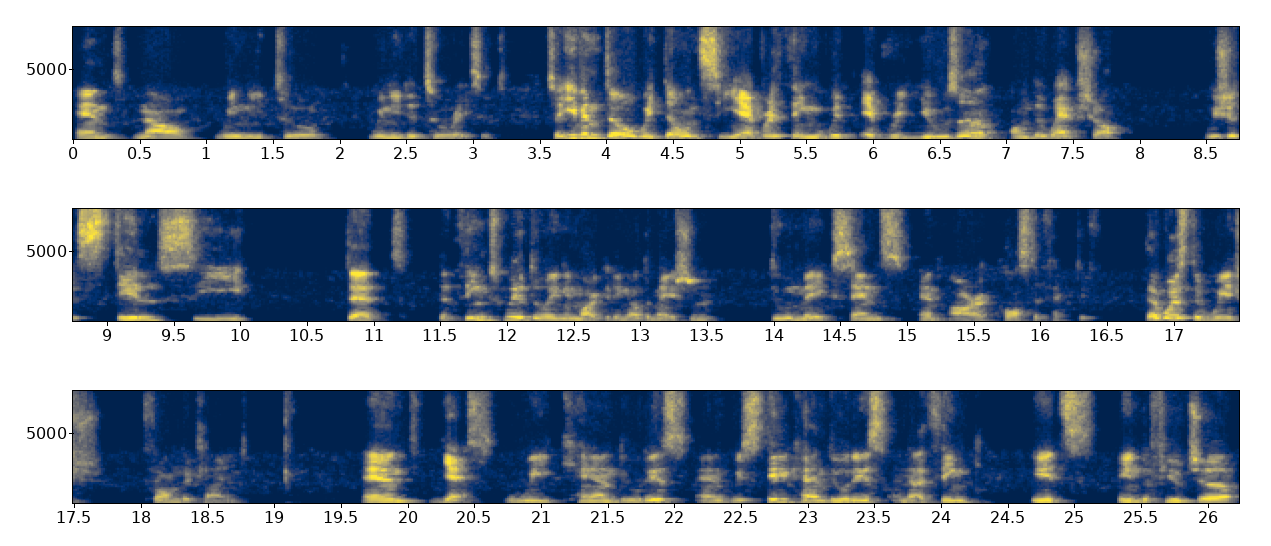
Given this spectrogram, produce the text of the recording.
and now we need to we needed to raise it. So even though we don't see everything with every user on the web shop, we should still see that the things we're doing in marketing automation do make sense and are cost effective. That was the wish from the client. And yes, we can do this and we still can do this. And I think it's in the future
